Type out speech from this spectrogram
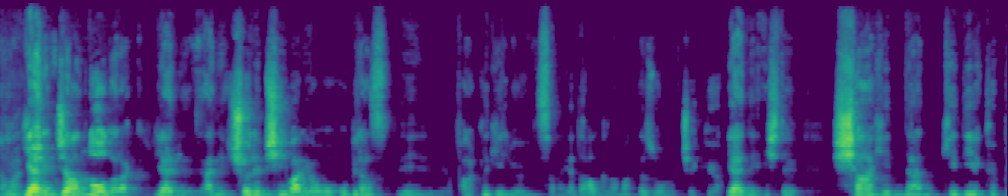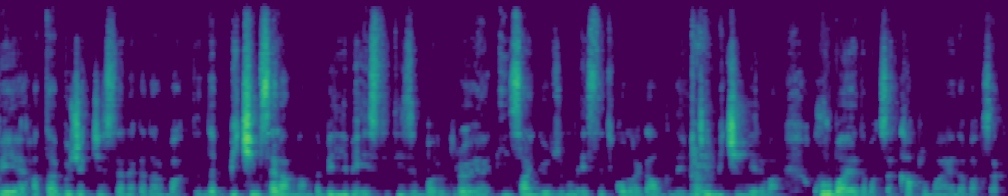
Ama Yani şey- canlı olarak yani hani şöyle bir şey var ya o, o biraz e, farklı geliyor insana ya da algılamakta zorluk çekiyor. Yani işte Şahinden kediye köpeğe hatta böcek cinslerine kadar baktığında biçimsel anlamda belli bir estetizm barındırıyor ya. insan gözünün estetik olarak algılayabileceği Tabii. biçimleri var. Kurbağaya da baksak, kaplumbağaya da baksak,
